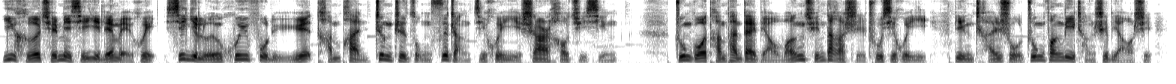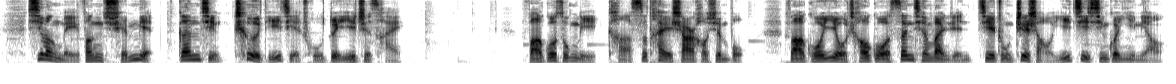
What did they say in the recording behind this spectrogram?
伊核全面协议联委会新一轮恢复履约谈判政治总司长级会议十二号举行，中国谈判代表王群大使出席会议，并阐述中方立场时表示，希望美方全面、干净、彻底解除对伊制裁。法国总理卡斯泰十二号宣布，法国已有超过三千万人接种至少一剂新冠疫苗，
